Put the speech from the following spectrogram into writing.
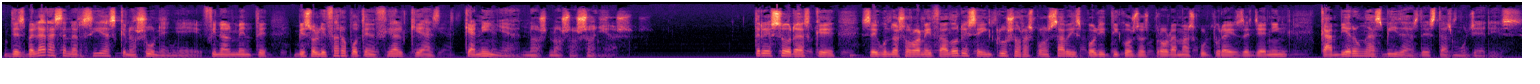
desvelar as enerxías que nos unen e, finalmente, visualizar o potencial que, as, que aniña nos nosos soños. Tres horas que, segundo os organizadores e incluso responsáveis políticos dos programas culturais de Jenning, cambiaron as vidas destas mulleres.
